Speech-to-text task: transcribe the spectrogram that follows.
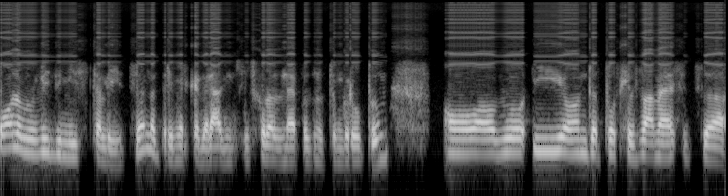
ponovo vidim ista lica, na primjer kada radim sa skoro nepoznatom grupom ovo, i onda posle dva meseca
